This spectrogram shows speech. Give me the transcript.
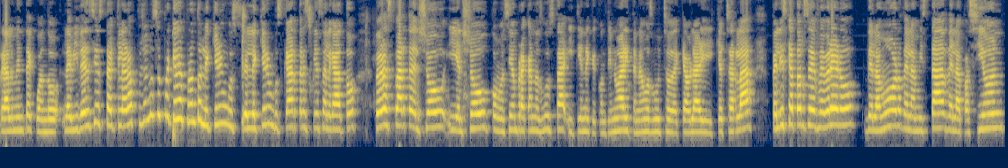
realmente cuando la evidencia está clara, pues yo no sé por qué de pronto le quieren, le quieren buscar tres pies al gato, pero es parte del show y el show, como siempre, acá nos gusta y tiene que continuar y tenemos mucho de qué hablar y qué charlar. Feliz 14 de febrero, del amor, de la amistad, de la pasión,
